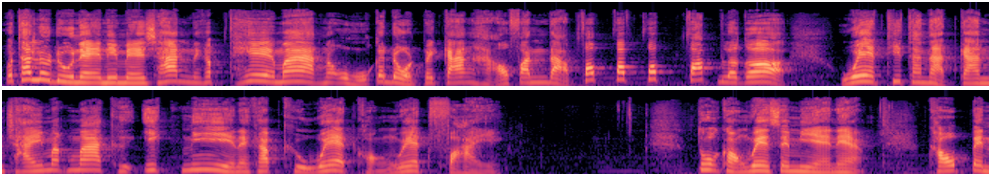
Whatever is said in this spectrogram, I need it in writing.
ว่าถ้าเราดูในแอนิเมชันนะครับเท่มากนะโอ้โหกระโดดไปกลางหาวฟันดาบฟับฟับฟับฟับแล้วก็เวทที่ถนัดการใช้มากๆ คือ Igni นะครับคือเวทของเวทไฟ ตัวของเวเซเมียเนี่ยเขาเป็น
